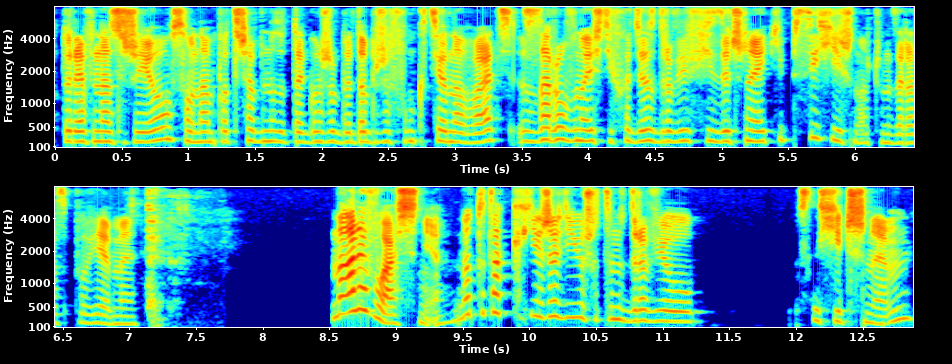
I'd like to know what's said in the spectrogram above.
które w nas żyją, są nam potrzebne do tego, żeby dobrze funkcjonować, zarówno jeśli chodzi o zdrowie fizyczne, jak i psychiczne, o czym zaraz powiemy. Tak. No ale właśnie, no to tak, jeżeli już o tym zdrowiu psychicznym,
